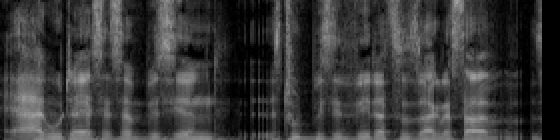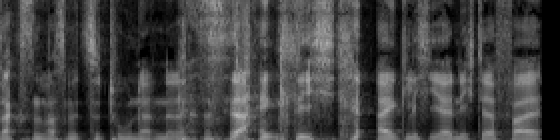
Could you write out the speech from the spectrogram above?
Ja, gut, da ist jetzt ein bisschen, es tut ein bisschen weh dazu sagen, dass da Sachsen was mit zu tun hat. Ne? Das ist ja eigentlich, eigentlich eher nicht der Fall.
